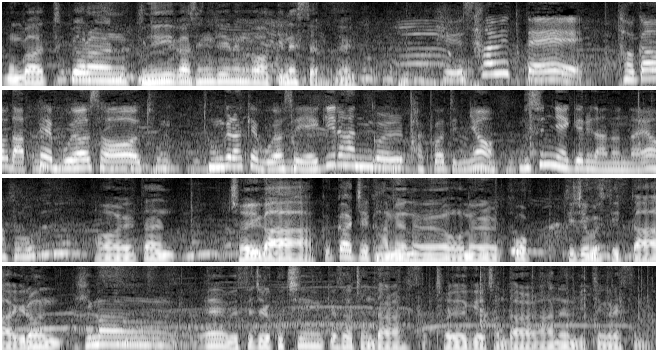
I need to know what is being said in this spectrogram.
뭔가 특별한 분위기가 생기는 것 같긴 했어요. 네. 그 사회 때 더가웃 앞에 모여서 동, 동그랗게 모여서 얘기를 한 걸 봤거든요. 무슨 얘기를 나눴나요? 어, 일단 저희가 끝까지 가면은 오늘 꼭 뒤집을 수 있다. 이런 희망의 메시지를 코치님께서 전달, 저희에게 전달하는 미팅을 했습니다.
